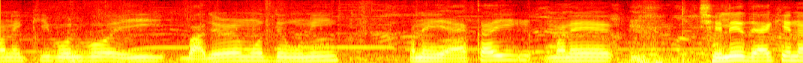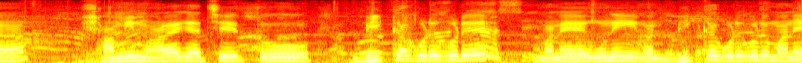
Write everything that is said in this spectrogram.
মানে কি বলব এই বাজারের মধ্যে উনি মানে একাই মানে ছেলে দেখে না স্বামী মারা গেছে তো ভিক্ষা করে করে মানে উনি মানে ভিক্ষা করে করে মানে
